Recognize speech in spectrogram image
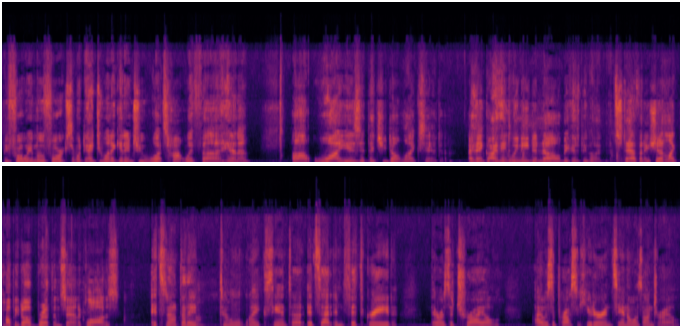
Before we move forward, because I, do want to get into what's hot with uh, Hannah. Uh, why is it that you don't like Santa? I think I think we need to know because people are like Stephanie she doesn't like puppy dog breath and Santa Claus. It's not that I don't like Santa. It's that in fifth grade, there was a trial. I was a prosecutor and Santa was on trial.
